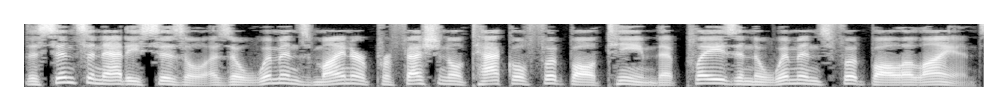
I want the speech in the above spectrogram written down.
The Cincinnati Sizzle is a women's minor professional tackle football team that plays in the Women's Football Alliance.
